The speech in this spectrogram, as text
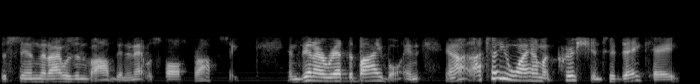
the sin that I was involved in, and that was false prophecy. And then I read the Bible, and and I, I'll tell you why I'm a Christian today, Kay.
